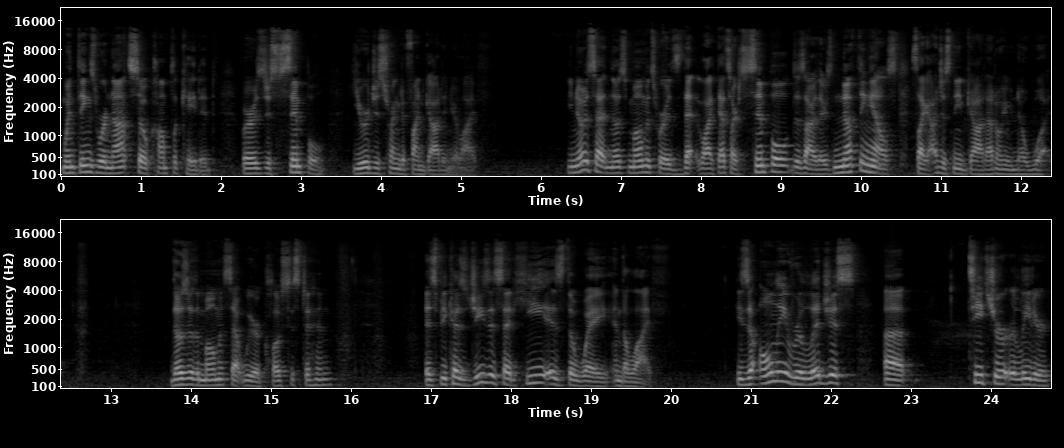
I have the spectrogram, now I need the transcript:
When things were not so complicated, where it was just simple, you were just trying to find God in your life. You notice that in those moments where it's that like that's our simple desire. There's nothing else. It's like I just need God. I don't even know what. Those are the moments that we are closest to him. It's because Jesus said he is the way and the life. He's the only religious uh, teacher or leader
